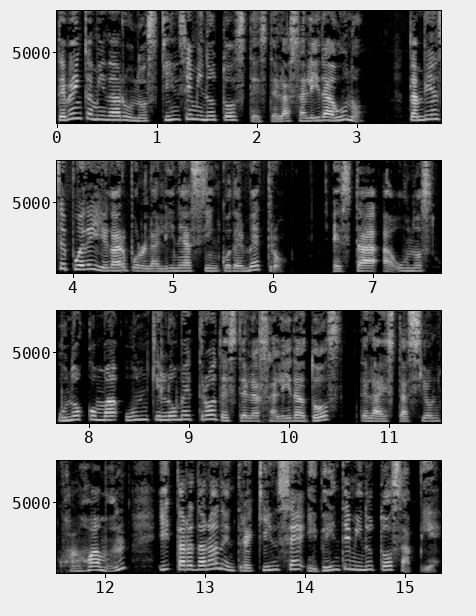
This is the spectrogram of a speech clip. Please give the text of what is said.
deben caminar unos 15 minutos desde la salida 1. También se puede llegar por la línea 5 del metro. Está a unos 1,1 kilómetros desde la salida 2 de la estación Hwanghamun y tardarán entre 15 y 20 minutos a pie.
